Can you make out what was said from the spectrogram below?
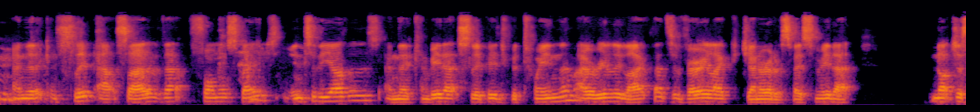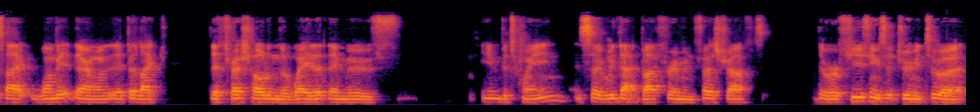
Mm. And that it can slip outside of that formal space into the others, and there can be that slippage between them. I really like that. It's a very like generative space for me. That not just like one bit there and one bit there, but like the threshold and the way that they move in between. And so with that bathroom in first draft, there were a few things that drew me to it.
